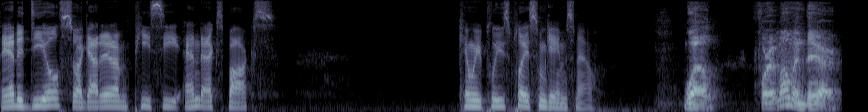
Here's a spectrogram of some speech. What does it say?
They had a deal, so I got it on PC and Xbox. Can we please play some games now? Well, for a moment there,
